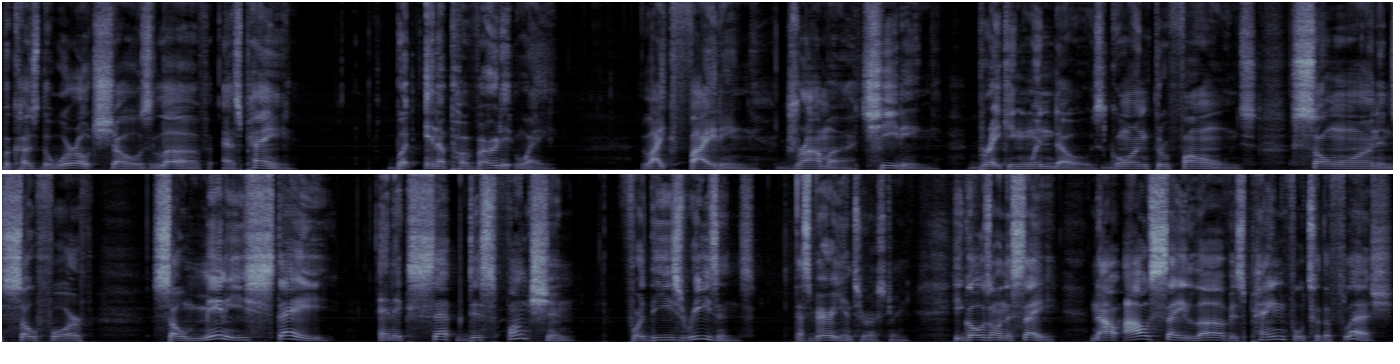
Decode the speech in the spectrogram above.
because the world shows love as pain, but in a perverted way, like fighting, drama, cheating, breaking windows, going through phones, so on and so forth. So many stay and accept dysfunction for these reasons. That's very interesting. He goes on to say, Now I'll say love is painful to the flesh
